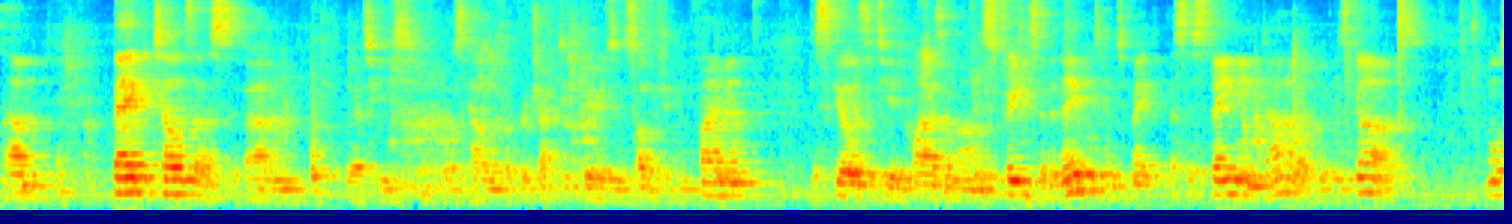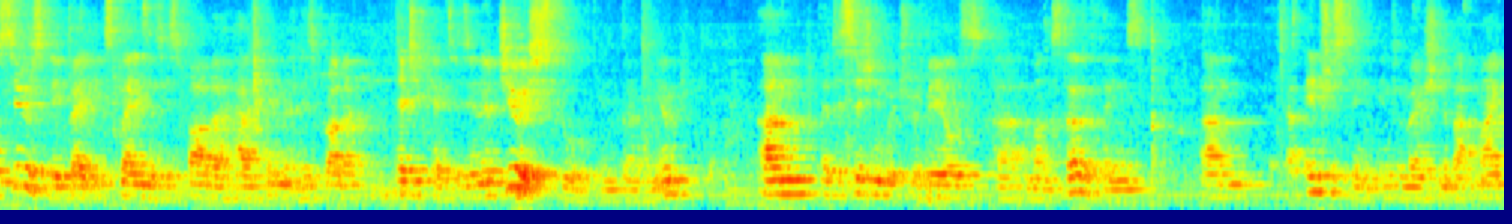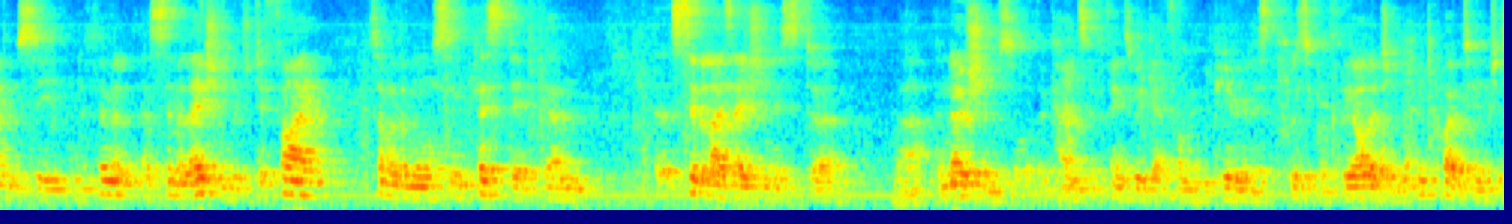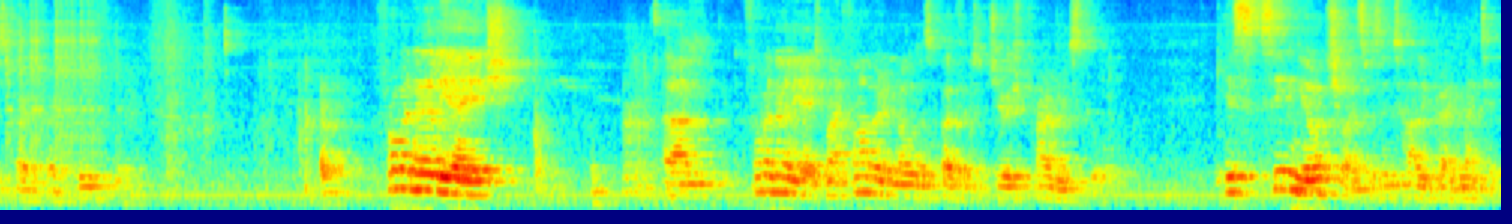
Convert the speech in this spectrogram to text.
Um, Begg tells us um, that he's, of course, held for protracted periods in solitary confinement. The skills that he acquires on our streets have enabled him to make a sustaining dialogue with his guards. More seriously, Begg explains that his father had him and his brother educated in a Jewish school in Birmingham, um, a decision which reveals, uh, amongst other things, um, uh, interesting information about migrancy and assimilation which defy some of the more simplistic um, civilizationist uh, uh, notions or the kinds of things we get from imperialist political theology. Let me quote him just very, very briefly. From an early age, um, from an early age, my father enrolled us both at a Jewish primary school. His seemingly odd choice was entirely pragmatic.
